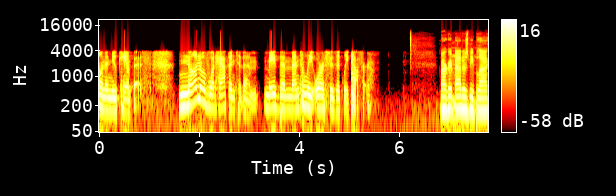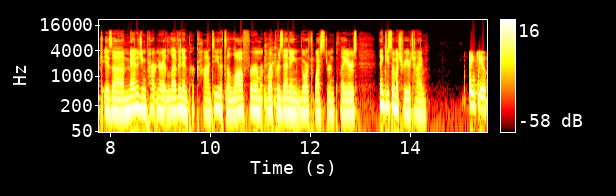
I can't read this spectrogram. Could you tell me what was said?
on a new campus none of what happened to them made them mentally or physically tougher. Margaret Battersby Black is a managing partner at Levin and Perconti. That's a law firm representing Northwestern players. Thank you so much for your time. Thank you.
